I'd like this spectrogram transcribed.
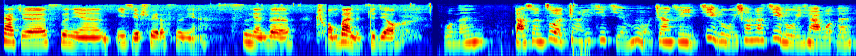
大学四年一起睡了四年，四年的床伴的之交。我们。打算做这样一期节目，这样可以记录稍稍记录一下我们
